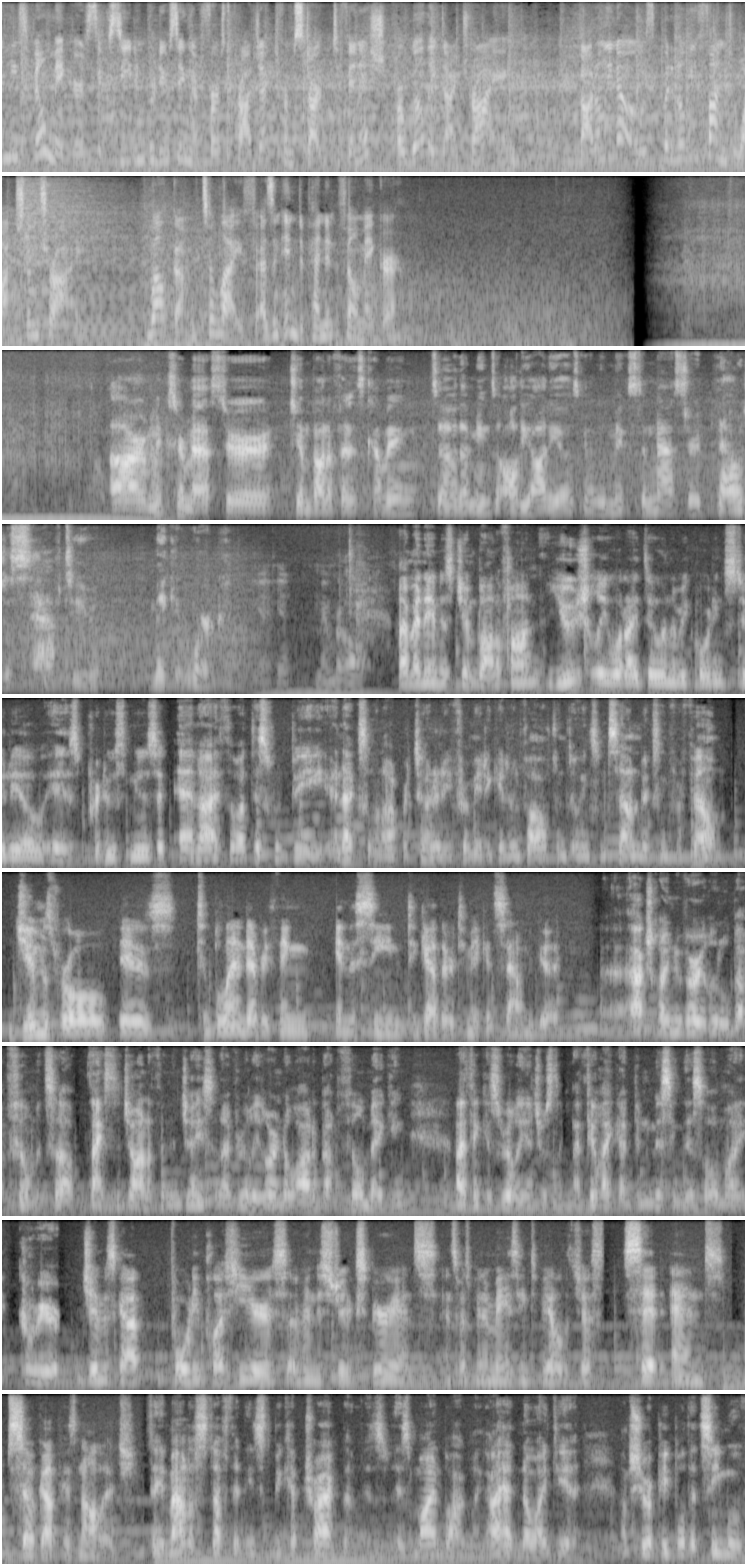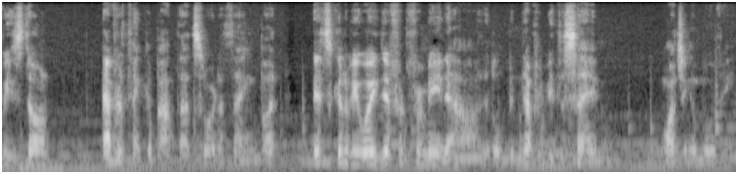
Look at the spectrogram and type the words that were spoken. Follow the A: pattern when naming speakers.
A: Can these filmmakers succeed in producing their first project from start to finish, or will they die trying? God only knows, but it'll be fun to watch them try. Welcome to life as an independent filmmaker.
B: Our mixer master, Jim Bonnefond, is coming, so that means all the audio is going to be mixed and mastered. Now we just have to make it work.
C: Yeah, I can't remember all.
D: Hi, my name is Jim Bonnefond. Usually, what I do in the recording studio is produce music, and I thought this would be an excellent opportunity for me to get involved in doing some sound mixing for film.
E: Jim's role is to blend everything in the scene together to make it sound good.
D: Actually, I knew very little about film itself. Thanks to Jonathan and Jason, I've really learned a lot about filmmaking. I think it's really interesting. I feel like I've been missing this all my career.
E: Jim has got 40 plus years of industry experience, and so it's been amazing to be able to just sit and soak up his knowledge.
D: The amount of stuff that needs to be kept track of is, is mind boggling. I had no idea. I'm sure people that see movies don't ever think about that sort of thing, but it's going to be way different for me now. It'll never be the same watching a movie.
